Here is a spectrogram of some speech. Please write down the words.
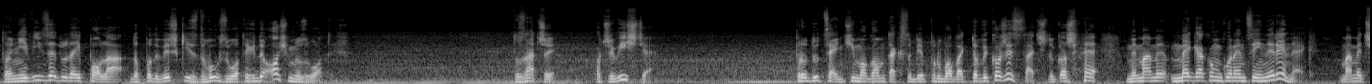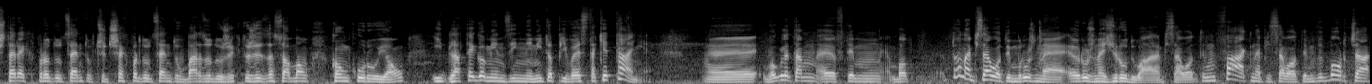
to nie widzę tutaj pola do podwyżki z 2 zł do 8 zł. To znaczy, oczywiście, producenci mogą tak sobie próbować to wykorzystać, tylko że my mamy mega konkurencyjny rynek. mamy czterech producentów czy trzech producentów bardzo dużych, którzy ze sobą konkurują i dlatego między innymi to piwo jest takie tanie. E, W ogóle tam e, w tym, bo to napisało o tym różne, różne źródła, napisało o tym fakt, napisało o tym wyborcza.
